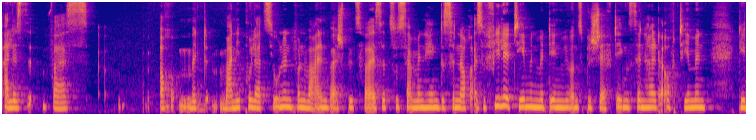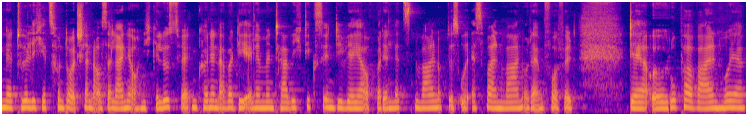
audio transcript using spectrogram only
alles, was auch mit Manipulationen von Wahlen beispielsweise zusammenhängt. Das sind auch also viele Themen, mit denen wir uns beschäftigen, sind halt auch Themen, die natürlich jetzt von Deutschland aus alleine auch nicht gelöst werden können, aber die elementar wichtig sind, die wir ja auch bei den letzten Wahlen, ob das US-Wahlen waren oder im Vorfeld der Europawahlen heuer,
